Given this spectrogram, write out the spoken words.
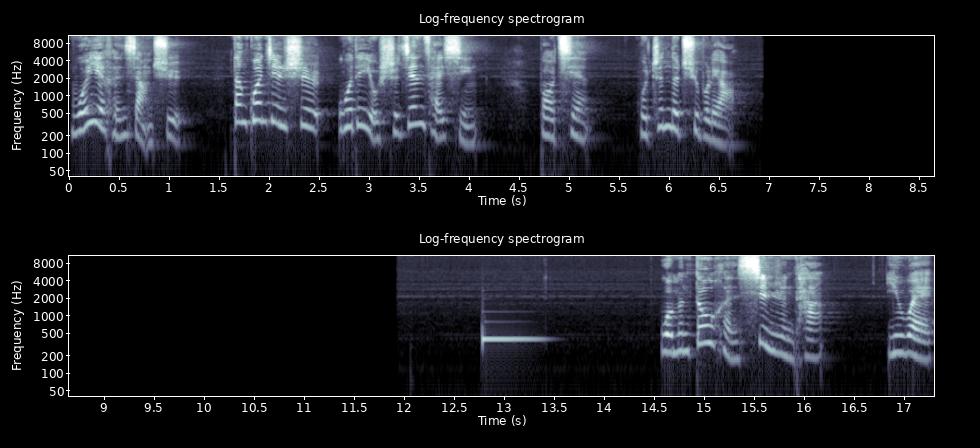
我也很想去。但关键是我得有时间才行。抱歉，我真的去不了。我们都很信任他，因为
